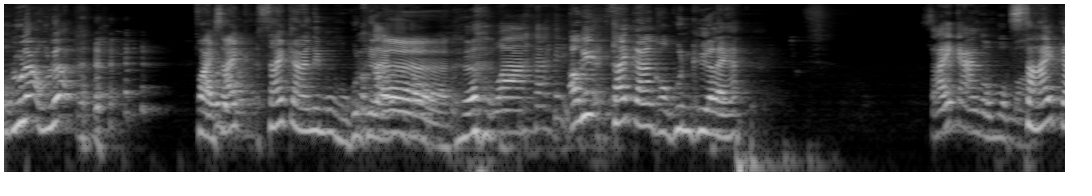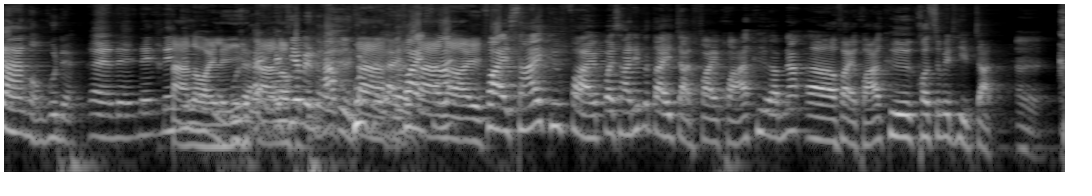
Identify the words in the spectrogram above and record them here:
ผมรู้แล้วผมรู้แล้วฝ่ายซ้ายซ้ายกลางในมุมของคุณคืออะไรเออวายเอางี้ซ้ายกลางของคุณคืออะไรฮะ ซ้ายกลางของผมเหรอซ้ายกลางของคุณเนี่ยเอ่อในในในตาลอยเลยในมุมของคุณตาอะไอ้เทียบเป็นพับหรือเทียบเป็นอะไรตาฝ่ายซ้าลอยยฝ่ายซ้ายคือฝ่ายประชาธิปไตยจัดฝ่ายขวาคืออำนาจเอ่อฝ่ายขวาคือคอนเซอร์เวทีฟจัดเออค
